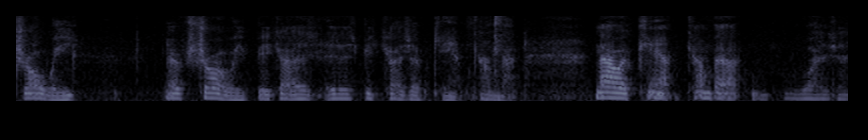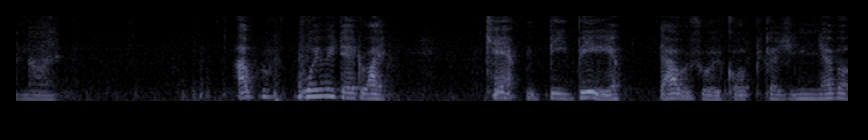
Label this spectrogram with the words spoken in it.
showy. No showy because it is because of camp Combat. Now if camp comeback wasn't not I really did like Camp BB. That was really cool because you never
